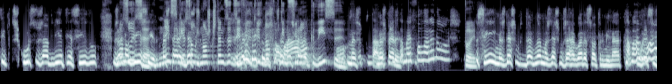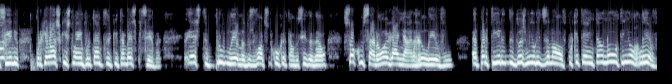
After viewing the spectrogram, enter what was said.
tipo de discurso já devia ter sido, já mas, não devia ser. Mas nem sequer somos nós que estamos a dizer, foi o Tribunal Constitucional que disse. Oh, mas, mas espera. também falar a nós. Pois. Sim, mas deixe-me deixe já agora só terminar tá o raciocínio, porque eu acho que isto é importante que também se perceba. Este problema dos votos com o cartão do cidadão só começaram a ganhar relevo a partir de 2019, porque até então não tinham relevo.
